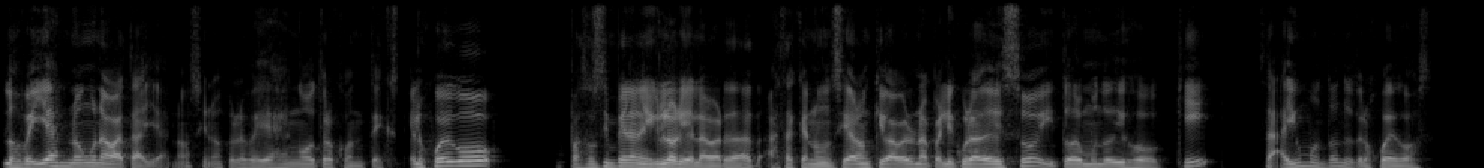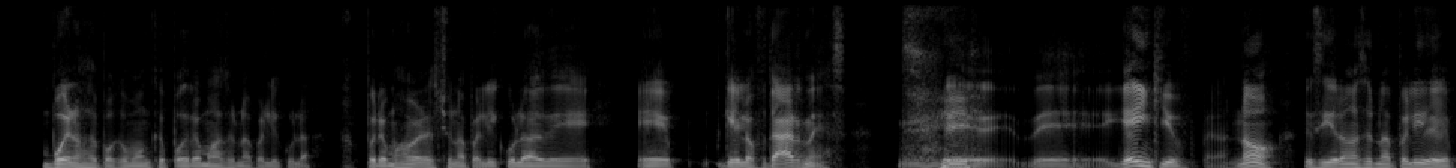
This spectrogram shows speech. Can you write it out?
los veías no en una batalla, ¿no? sino que los veías en otro contexto. El juego pasó sin pena ni gloria, la verdad, hasta que anunciaron que iba a haber una película de eso y todo el mundo dijo, ¿qué? O sea, hay un montón de otros juegos buenos de Pokémon que podremos hacer una película. Podríamos haber hecho una película de eh, Gale of Darkness, de, GameCube, pero no, decidieron hacer una peli de,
